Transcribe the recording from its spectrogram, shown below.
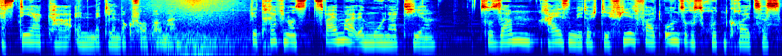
des DRK in Mecklenburg-Vorpommern. Wir treffen uns zweimal im Monat hier. Zusammen reisen wir durch die Vielfalt unseres Roten Kreuzes.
